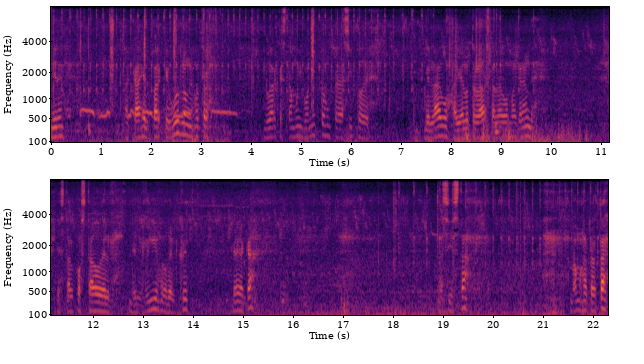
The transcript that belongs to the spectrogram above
Miren, acá es el Parque Woodlawn, es otro lugar que está muy bonito, un pedacito de, del lago. Allá al otro lado está el lago más grande. Está al costado del, del río o del creek que hay acá. Así está. Vamos a tratar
